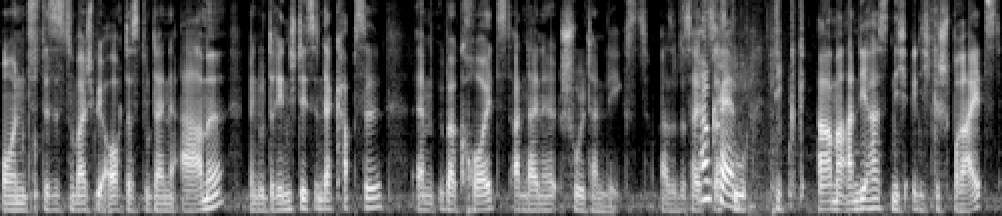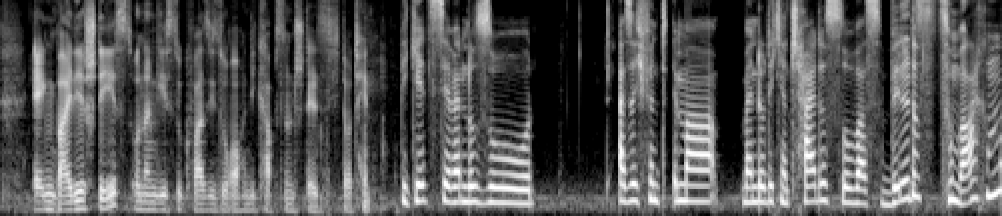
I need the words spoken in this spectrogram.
Und das ist zum Beispiel auch, dass du deine Arme, wenn du drin stehst in der Kapsel, ähm, überkreuzt an deine Schultern legst. Also das heißt, Okay. dass du die Arme an dir hast, nicht, nicht gespreizt, eng bei dir stehst und dann gehst du quasi so auch in die Kapsel und stellst dich dorthin. Wie geht's dir, wenn du so. Also, ich finde immer, wenn du dich entscheidest, so was Wildes zu machen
